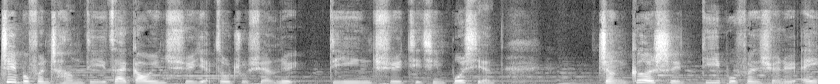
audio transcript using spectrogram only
这部分长笛在高音区演奏主旋律。低音区提琴拨弦，整个是第一部分旋律 A。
